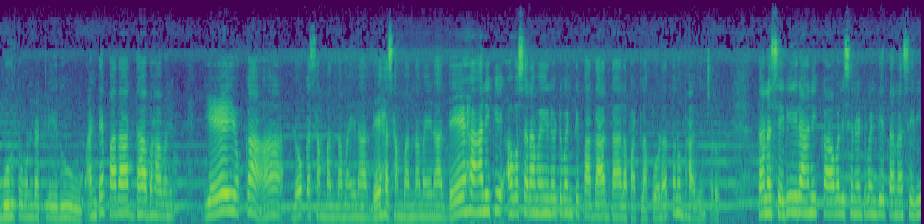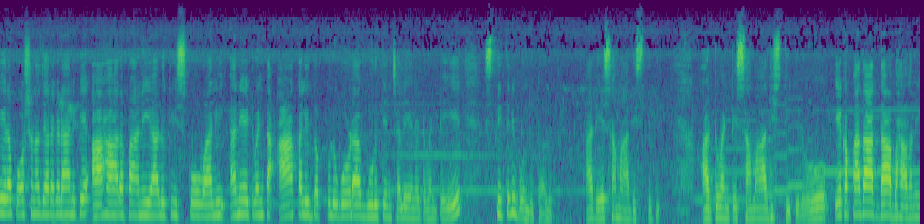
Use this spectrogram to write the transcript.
గుర్తు ఉండట్లేదు. అంటే పదార్థాభావని ఏ యొక్క లోక సంబంధమైన దేహ సంబంధమైన దేహానికి అవసరమైనటువంటి పదార్థాల పట్ల కూడా తను భావించడు. తన శరీరానికి కావలసినటువంటి తన శరీర పోషణ జరగడానికి ఆహార పానీయాలు తీసుకోవాలి అనేటువంటి ఆకలి దప్పులు కూడా గుర్తించలేనటువంటి స్థితిని పొందుతాడు. అదే సమాధి స్థితి. అటువంటి సమాధి స్థితిలో ఇక పదార్థాభావని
